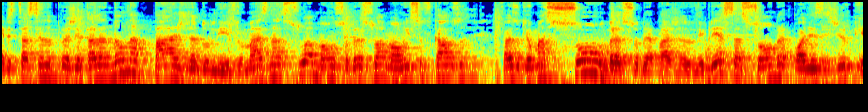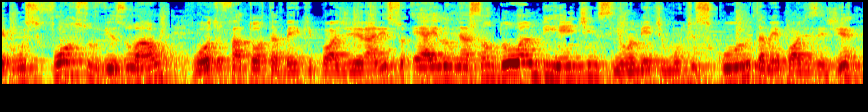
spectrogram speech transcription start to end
ela está sendo projetada não na página do livro, mas na sua mão, sobre a sua mão. Isso causa, faz o que? Uma sombra sobre a página do livro. E essa sombra pode exigir o quê? Um esforço visual. O outro fator também que pode gerar isso é a iluminação do ambiente em si. Um ambiente muito escuro também pode exigir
